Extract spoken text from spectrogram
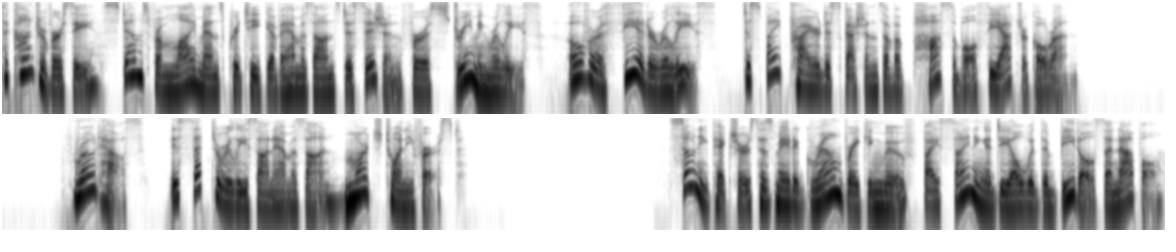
The controversy stems from Liman's critique of Amazon's decision for a streaming release over a theater release, despite prior discussions of a possible theatrical run. Roadhouse is set to release on Amazon March 21st. Sony Pictures has made a groundbreaking move by signing a deal with the Beatles and Apple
